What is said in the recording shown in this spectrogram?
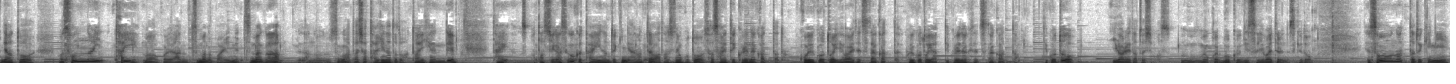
で、あと、まあ、そんなに大変、まあこれ、あの妻の場合ね、妻が、あの、すごい私は大変だったと。大変で、大私がすごく大変な時にあなたは私のことを支えてくれなかったと。こういうことを言われてつらかった。こういうことをやってくれなくてつらかった。ってことを言われたとします。これ僕実際言われてるんですけど、そうなった時に、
